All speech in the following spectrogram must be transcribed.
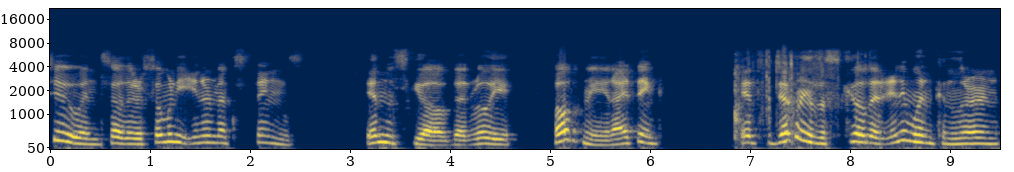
too. And so there are so many intermixed things in the skill that really helped me. And I think it's juggling is a skill that anyone can learn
